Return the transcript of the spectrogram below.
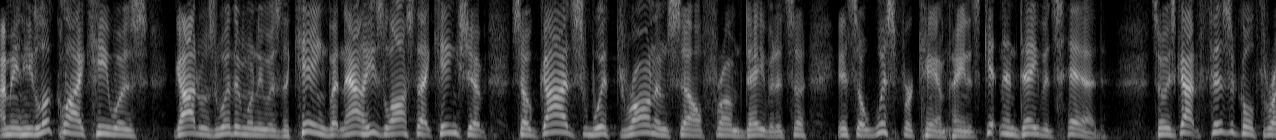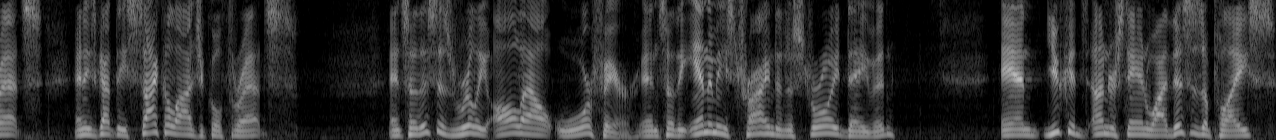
I mean, he looked like he was, God was with him when he was the king, but now he's lost that kingship. So God's withdrawn himself from David. It's a, it's a whisper campaign, it's getting in David's head. So he's got physical threats and he's got these psychological threats. And so this is really all out warfare. And so the enemy's trying to destroy David. And you could understand why this is a place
